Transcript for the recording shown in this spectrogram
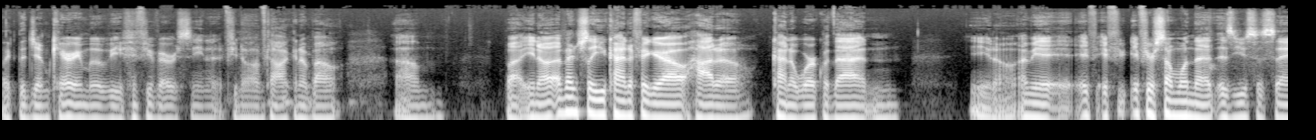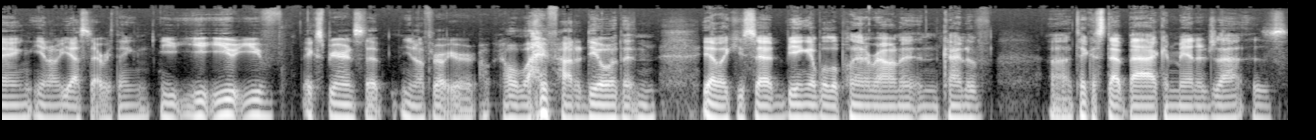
like the Jim Carrey movie, if you've ever seen it, if you know what I'm talking about. Um, but you know, eventually you kind of figure out how to kind of work with that, and you know, I mean, if if if you're someone that is used to saying you know yes to everything, you you, you you've experienced it, you know, throughout your whole life, how to deal with it, and yeah, like you said, being able to plan around it and kind of uh, take a step back and manage that is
